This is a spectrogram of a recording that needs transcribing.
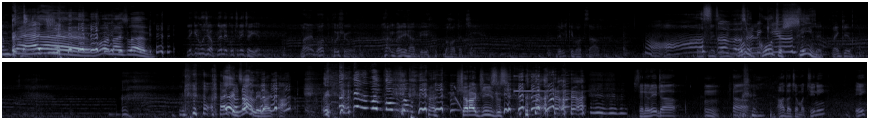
I'm Brad. Yeah, what a nice lad. लेकिन मुझे अपने लिए कुछ नहीं चाहिए मैं बहुत खुश हूँ आई एम वेरी हैप्पी बहुत अच्छी दिल की बहुत साफ Oh, stuff. That's What a really gorgeous cute. scene. थैंक यू Yeah, exactly. Like, I- shout out Jesus. सेनोरिटा आधा चम्मच चीनी एक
